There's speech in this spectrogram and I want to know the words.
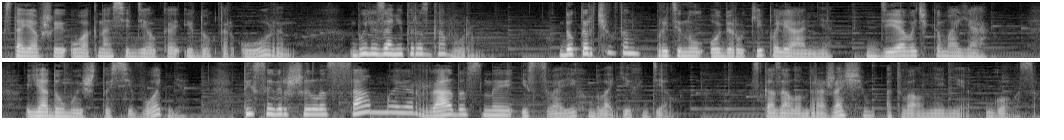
Стоявшие у окна сиделка и доктор Уоррен были заняты разговором. Доктор Чилтон протянул обе руки Полианне. «Девочка моя, я думаю, что сегодня ты совершила самое радостное из своих благих дел», сказал он дрожащим от волнения голосом.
